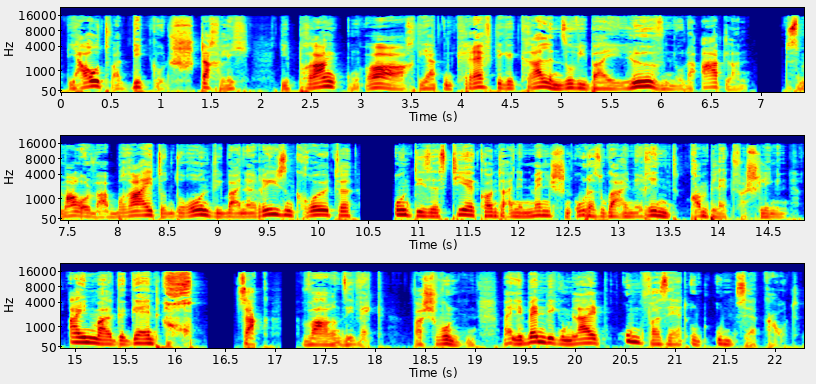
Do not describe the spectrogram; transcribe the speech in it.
Die Haut war dick und stachlig, die Pranken, ach, die hatten kräftige Krallen, so wie bei Löwen oder Adlern. Das Maul war breit und rund wie bei einer Riesenkröte, und dieses Tier konnte einen Menschen oder sogar ein Rind komplett verschlingen. Einmal gegähnt, zack, waren sie weg, verschwunden, bei lebendigem Leib, unversehrt und unzerkaut.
